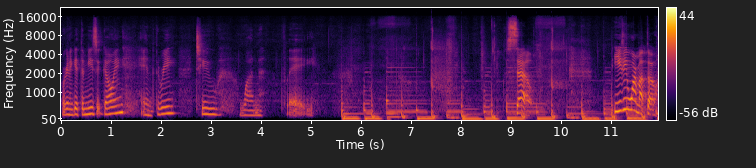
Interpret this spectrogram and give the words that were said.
we're to get the music going in three, two, one, play. So, easy warm up though.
